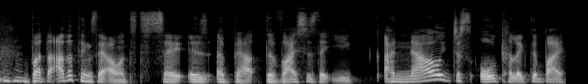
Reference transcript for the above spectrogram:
Mm-hmm. But the other things that I wanted to say is about devices that you are now just all collected by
